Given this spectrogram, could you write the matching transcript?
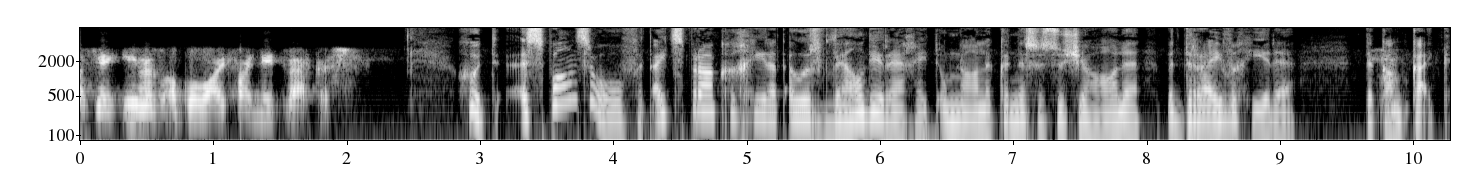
as jy iewers op 'n Wi-Fi netwerk is. Goed, 'n Spaanse hof het uitspraak gegee dat ouers wel die reg het om na hulle kinders se sosiale bedrywighede te kan kyk.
